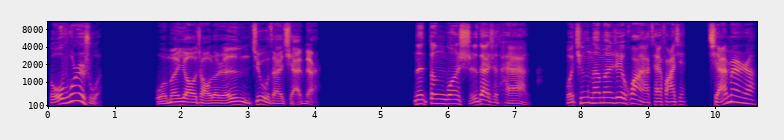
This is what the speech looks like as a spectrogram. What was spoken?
狗夫人说：“我们要找的人就在前面。”那灯光实在是太暗了。我听他们这话呀，才发现前面啊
